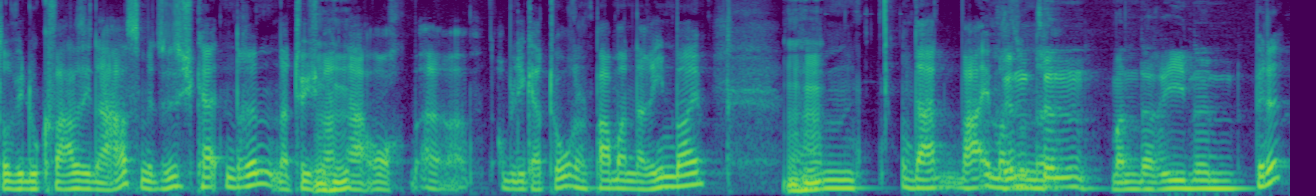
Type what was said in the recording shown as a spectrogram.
so wie du quasi da hast, mit Süßigkeiten drin. Natürlich mhm. waren da auch äh, obligatorisch ein paar Mandarinen bei. Mhm. Ähm, und da war immer Printen, so eine, Mandarinen. Bitte?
